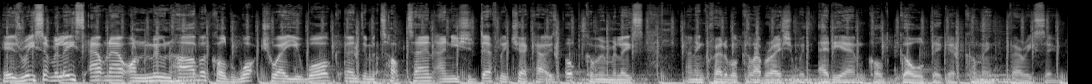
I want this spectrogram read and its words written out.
His recent release, out now on Moon Harbour, called Watch Where You Walk, earned him a top 10, and you should definitely check out his upcoming release, an incredible collaboration with Eddy M called Goldigger, coming very soon.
